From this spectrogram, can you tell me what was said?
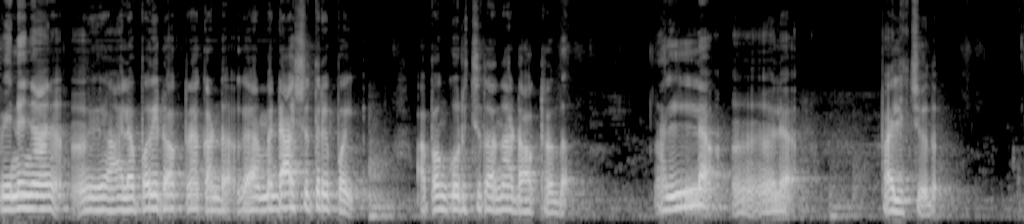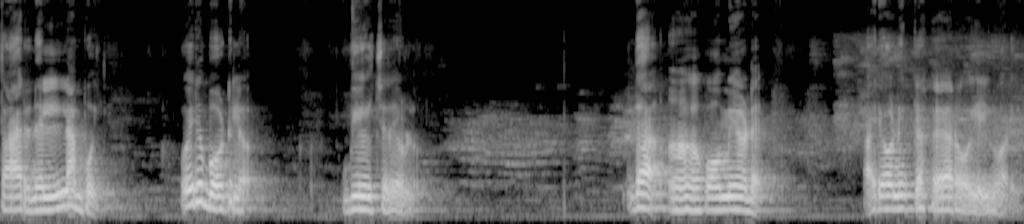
പിന്നെ ഞാൻ അലോപ്പതി ഡോക്ടറെ കണ്ട് ഗവൺമെന്റ് ആശുപത്രിയിൽ പോയി. അപ്പം കുറിച്ച് തന്ന ഡോക്ടർ നല്ല നല്ല ഫലിച്ചു ഇത്. താരനെല്ലാം പോയി. ഒരു ബോട്ടിൽ ഉപയോഗിച്ചതേ ഉള്ളൂ. ഇതാ ആ, ഹോമിയോയുടെ അരോണിക്ക ഹെയർ ഓയിൽ എന്ന് പറയും.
